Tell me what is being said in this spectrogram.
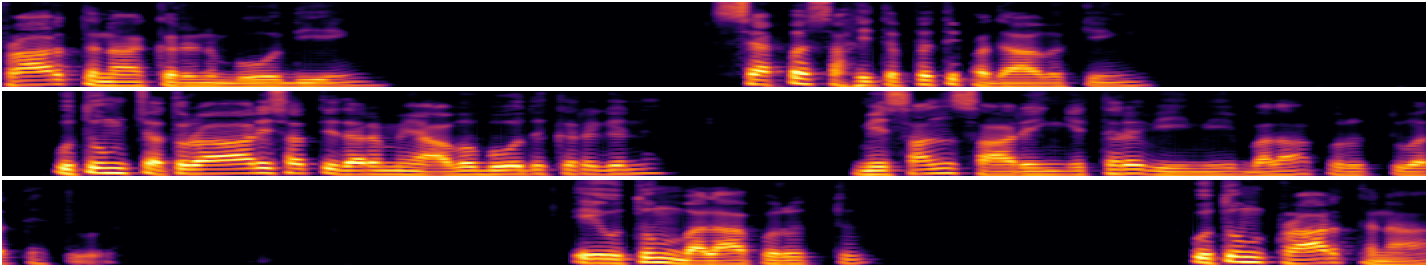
ප්‍රාර්ථනා කරන බෝධියෙන් සැප සහිත ප්‍රතිපදාවකින් උතුම් චතුරාරි සත්‍ය ධර්මය අවබෝධ කරගෙන මේ සංසාරයෙන් එතරවීමේ බලාපොරොත්තුවත් ඇතුව. ඒ උතුම් බලාපොරොත්තු උතුම් ප්‍රාර්ථනා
